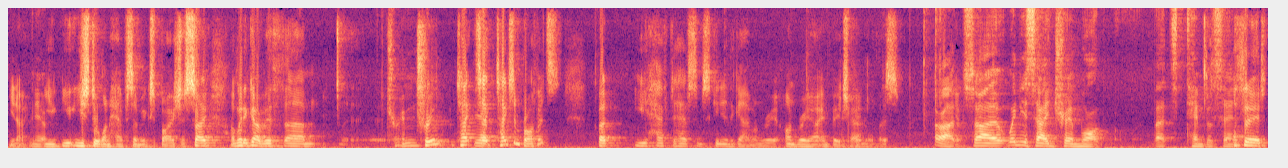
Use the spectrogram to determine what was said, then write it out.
you know yep. you, you still want to have some exposure. So I'm going to go with um, trim. Trim. Take, yep. take, take some profits, but you have to have some skin in the game on Rio, on Rio and BHP okay. and all this. All right. Yep. So when you say trim, what? That's 10%. A third. A,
